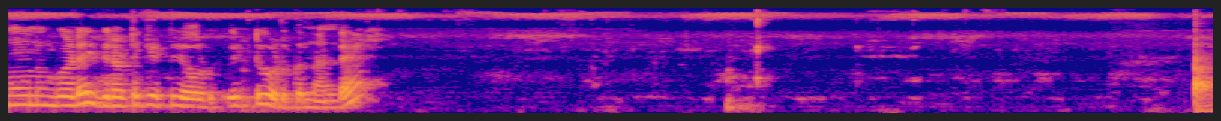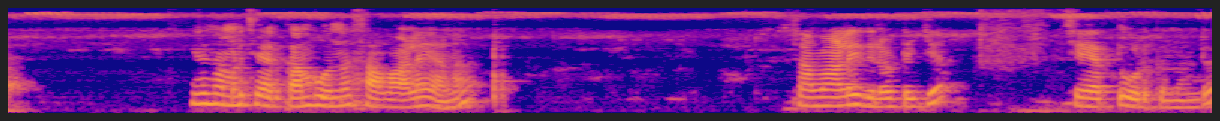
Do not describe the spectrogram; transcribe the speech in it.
മൂന്നും കൂടെ ഇതിലോട്ടേക്ക് ഇട്ട് ഇട്ട് കൊടുക്കുന്നുണ്ട്. ഇത് നമ്മൾ ചേർക്കാൻ പോകുന്ന സവാളയാണ്. സവാള ഇതിലോട്ടേക്ക് ചേർത്ത് കൊടുക്കുന്നുണ്ട്.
